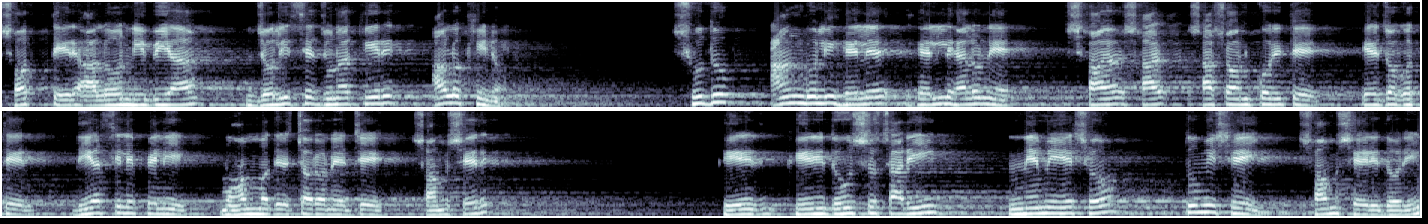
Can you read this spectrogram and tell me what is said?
সত্যের আলো নিবিয়া, জ্বলিছে জোনাকির আলো ক্ষীণ শুধু আঙ্গুলি হেলে, হেল, হেলনে শাসন করিতে এ জগতের দিয়াছিলে ফেলি মোহাম্মদের চরণে যে শমশের ফিরদৌস সারি নেমে এসো, তুমি সেই শমশের দড়ি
